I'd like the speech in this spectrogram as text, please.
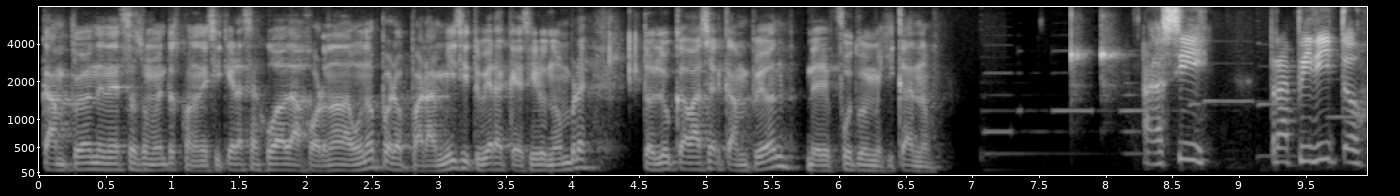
campeón en estos momentos cuando ni siquiera se ha jugado la jornada 1, pero para mí, si tuviera que decir un nombre, Toluca va a ser campeón del fútbol mexicano. Así, rapidito.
